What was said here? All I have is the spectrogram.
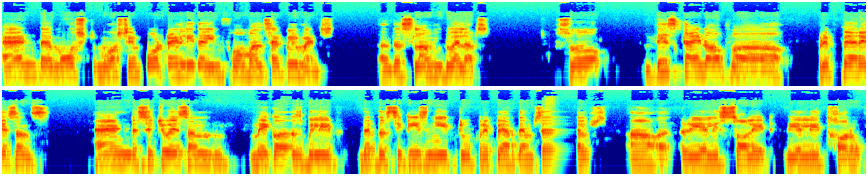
and uh, most most importantly the informal settlements uh, the slum dwellers so this kind of preparations and situation make us believe that the cities need to prepare themselves uh, really solid really thorough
